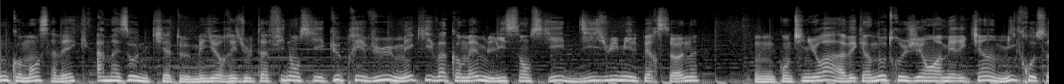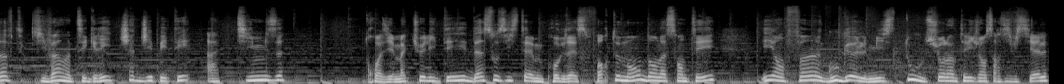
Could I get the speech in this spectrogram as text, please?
On commence avec Amazon qui a de meilleurs résultats financiers que prévu mais qui va quand même licencier 18 000 personnes. On continuera avec un autre géant américain, Microsoft, qui va intégrer ChatGPT à Teams. Troisième actualité, Dassault Systèmes progresse fortement dans la santé. Et enfin, Google mise tout sur l'intelligence artificielle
